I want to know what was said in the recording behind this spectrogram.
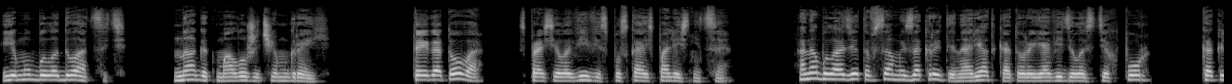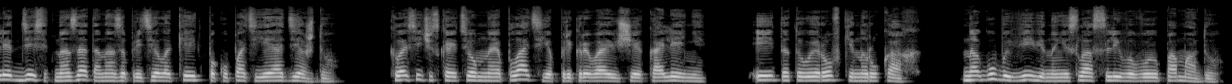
Ему было двадцать на год моложе, чем Грей. «Ты готова?» — спросила Виви, спускаясь по лестнице. Она была одета в самый закрытый наряд, который я видела с тех пор, как лет десять назад она запретила Кейт покупать ей одежду. Классическое темное платье, прикрывающее колени, и татуировки на руках. На губы Виви нанесла сливовую помаду.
